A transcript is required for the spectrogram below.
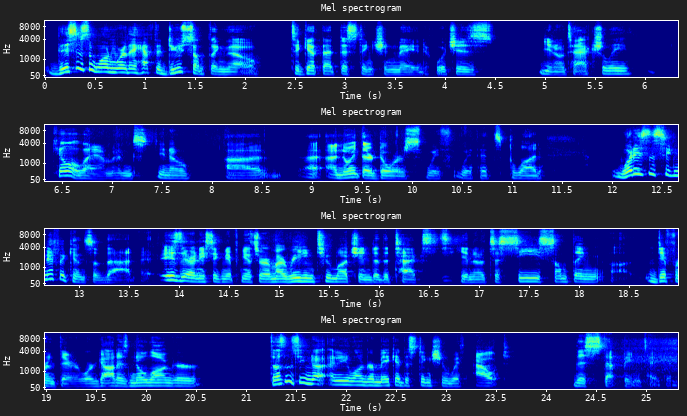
This is the one where they have to do something, though, to get that distinction made, which is, you know, to actually kill a lamb and, you know, uh, anoint their doors with, with its blood. What is the significance of that? Is there any significance, or am I reading too much into the text, you know, to see something uh, different there, where God is no longer, doesn't seem to any longer make a distinction without this step being taken?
